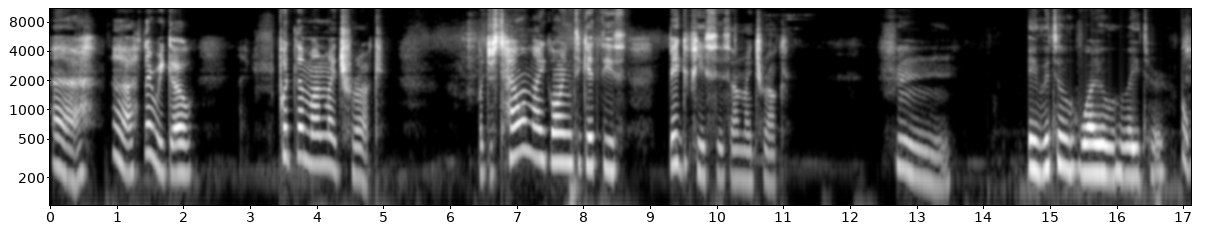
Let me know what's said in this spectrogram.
Ah, ah, there we go. Put them on my truck. But just how am I going to get these big pieces on my truck? Hmm. A little while later. Oh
